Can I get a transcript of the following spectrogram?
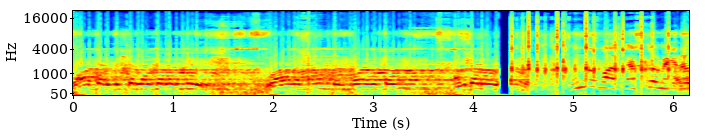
వాటర్ మిత్రులందరికీ స్వాగతం. సుస్వాగతం అందరూ ముందు మా గెస్ట్ మీరు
